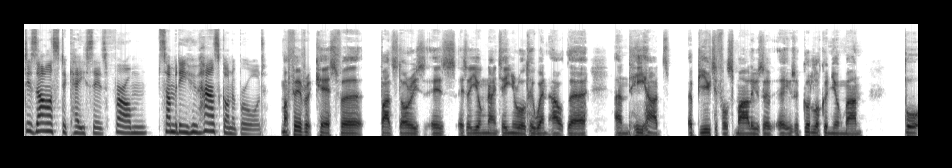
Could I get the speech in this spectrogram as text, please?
disaster cases from somebody who has gone abroad? My favourite case for bad stories is is a young 19 year old who went out there and he had a beautiful smile. He was a he was a good looking young man, but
